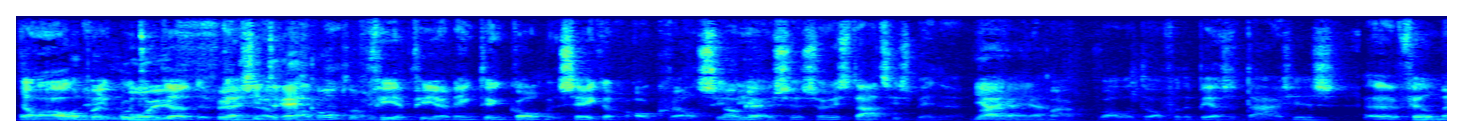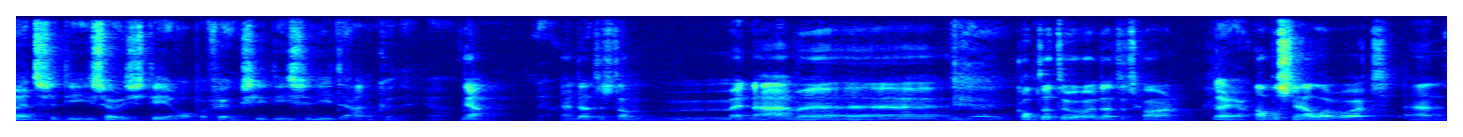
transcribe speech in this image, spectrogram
nou, op een mooie functie terechtkomt? Of via, via LinkedIn komen zeker ook wel serieuze sollicitaties binnen. Maar, ja, ja, ja. maar we hadden het over de percentages. Uh, veel mensen die solliciteren op een functie die ze niet aan kunnen. Ja, ja. en dat is dan met name, uh, komt dat door dat het gewoon nou ja. allemaal sneller wordt en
